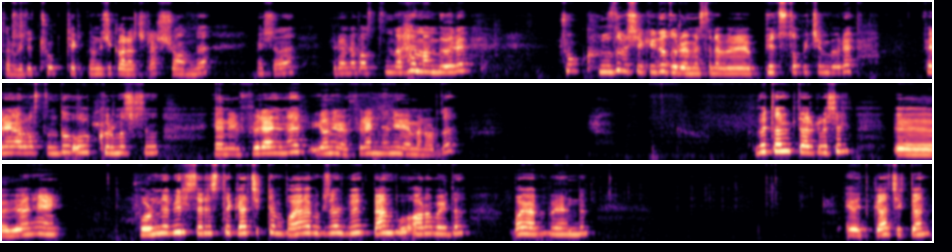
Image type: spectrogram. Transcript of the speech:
Tabii ki de çok teknolojik araçlar şu anda. Mesela frene bastığında hemen böyle çok hızlı bir şekilde duruyor mesela böyle pit stop için böyle frene bastığında o kırmızı yani frenler yanıyor. Fren yanıyor hemen orada. Ve tabii ki de arkadaşlar e, yani Formula 1 serisi de gerçekten bayağı bir güzel ve ben bu arabayı da bayağı bir beğendim. Evet gerçekten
